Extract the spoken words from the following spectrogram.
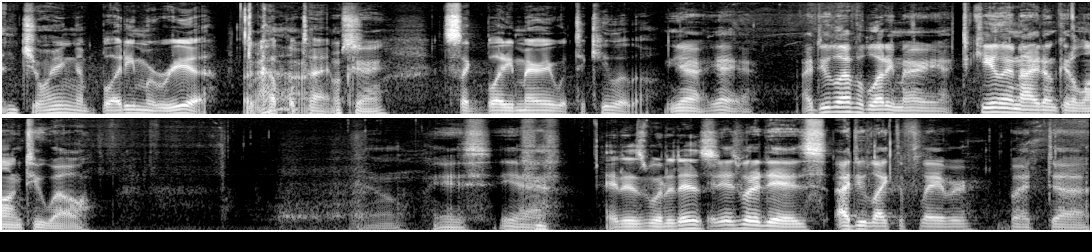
enjoying a bloody maria a couple Ah, times. Okay. It's like bloody mary with tequila though. Yeah, yeah, yeah. I do love a Bloody Mary. Tequila and I don't get along too well. Is yeah. It is what it is. It is what it is. I do like the flavor, but uh,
